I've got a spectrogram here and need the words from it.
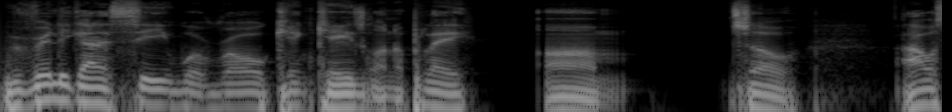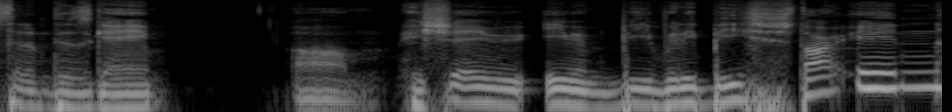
We really got to see what role Kincaid's gonna play. Um, so I will set him this game. Um, he shouldn't even be really be starting.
